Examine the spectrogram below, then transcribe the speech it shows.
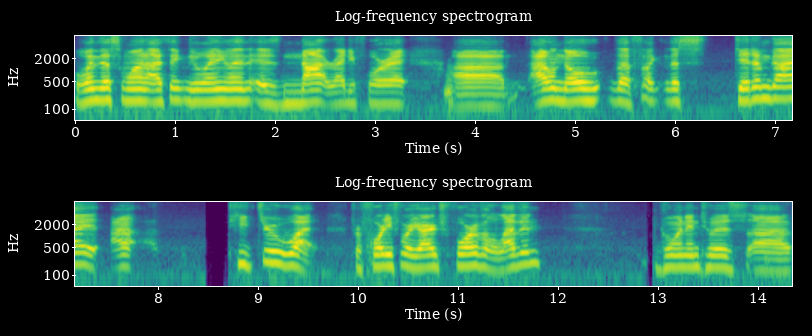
win this one. I think New England is not ready for it. Uh, I don't know the fuck this Stidham guy. I, he threw what for 44 yards, four of 11, going into his uh,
